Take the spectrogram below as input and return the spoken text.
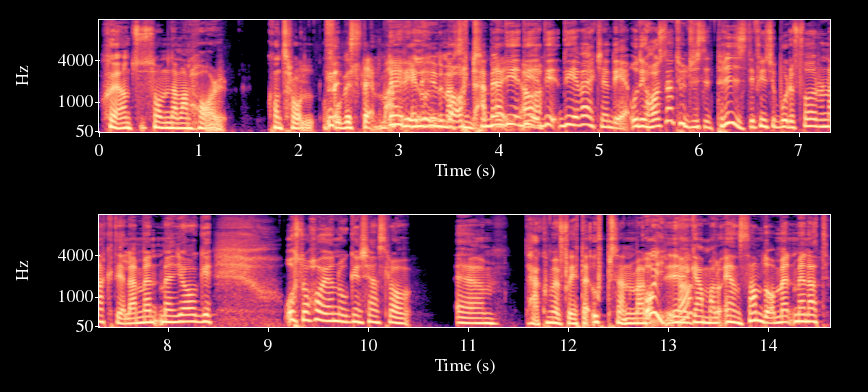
skönt som när man har kontroll och får bestämma. det är Eller hur man. Men det, det, det, det är verkligen det. Och det har naturligtvis ett pris. Det finns ju både för och nackdelar. Men, men jag, och så har jag nog en känsla av ehm, det här kommer jag få äta upp sen, men Oj, jag är gammal och ensam då. Men, men att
